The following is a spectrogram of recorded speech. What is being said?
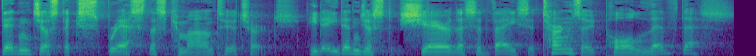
didn't just express this command to a church, he, he didn't just share this advice. It turns out Paul lived this.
